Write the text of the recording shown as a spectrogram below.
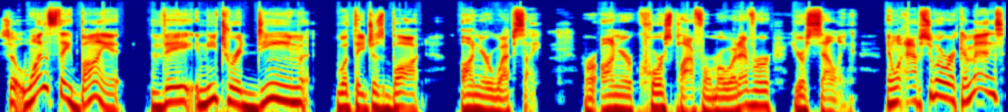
So once they buy it, they need to redeem what they just bought on your website or on your course platform or whatever you're selling. And what AppSumo recommends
